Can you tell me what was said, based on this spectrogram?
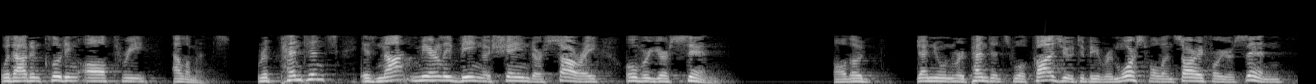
without including all three elements. Repentance is not merely being ashamed or sorry over your sin. Although genuine repentance will cause you to be remorseful and sorry for your sin,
